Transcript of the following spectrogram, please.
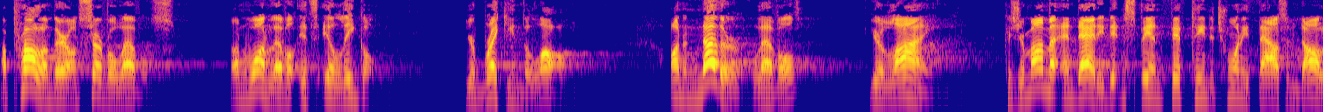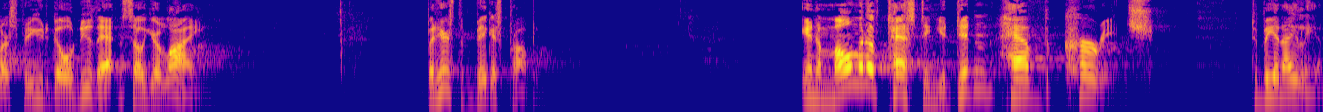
a problem there on several levels. On one level, it's illegal. You're breaking the law. On another level, you're lying because your mama and daddy didn't spend fifteen to twenty thousand dollars for you to go do that, and so you're lying. But here's the biggest problem. In a moment of testing, you didn't have the courage to be an alien.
